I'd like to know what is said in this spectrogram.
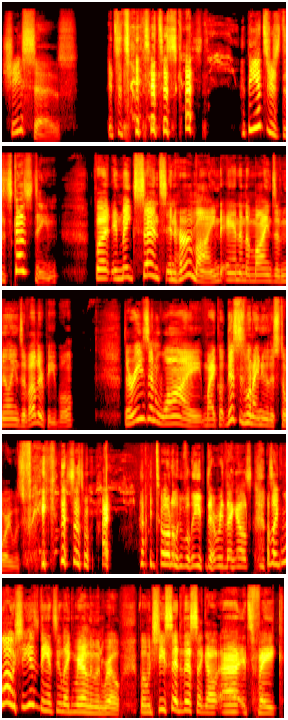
She says, it's a, it's a disgusting. The answer is disgusting, but it makes sense in her mind and in the minds of millions of other people. The reason why Michael, this is when I knew the story was fake. this is when I, I totally believed everything else. I was like, whoa, she is dancing like Marilyn Monroe. But when she said this, I go, ah, it's fake.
